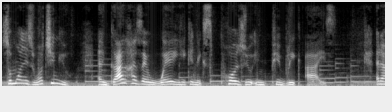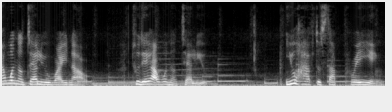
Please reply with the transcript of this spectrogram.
someone is watching you. And god has a way he can expose you in public eyes. And i want to tell you right now today i want to tell you you have to start praying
